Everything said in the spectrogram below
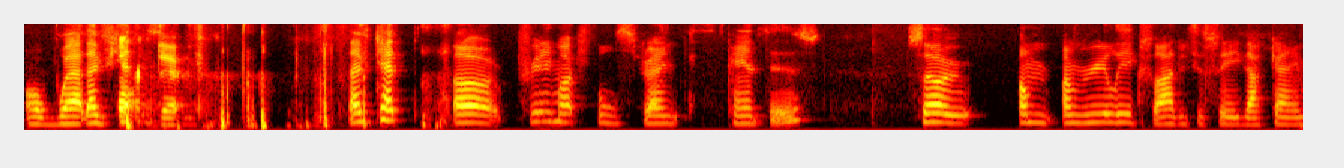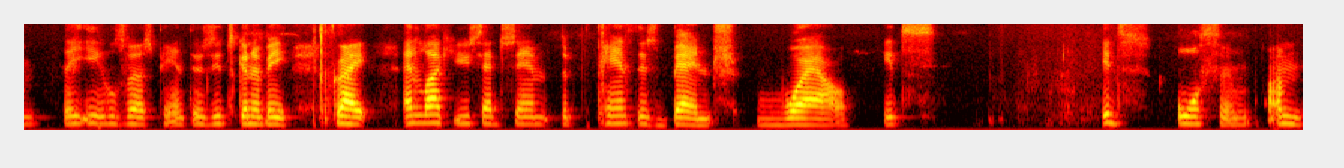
Oh wow! They've kept depth. they've kept uh pretty much full strength Panthers. So I'm I'm really excited to see that game, the Eagles versus Panthers. It's gonna be great. And like you said, Sam, the Panthers bench, wow, it's it's awesome. I'm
